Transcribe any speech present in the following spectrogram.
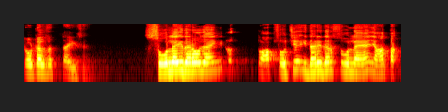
टोटल सत्ताईस है। सोलह इधर हो जाएँगे तो आप सोचिए इधर इधर सोलह है, यहाँ तक।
